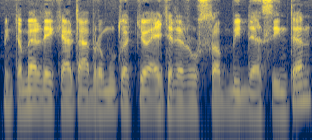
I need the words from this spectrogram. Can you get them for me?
mint a mellékelt ábra mutatja, egyre rosszabb minden szinten.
